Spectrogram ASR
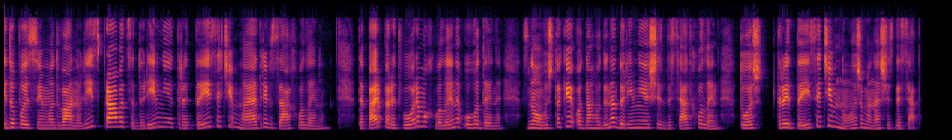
І дописуємо 2 нулі справа, це дорівнює 3000 метрів за хвилину. Тепер перетворимо хвилини у години. Знову ж таки, 1 година дорівнює 60 хвилин. Тож 3000 множимо на 60.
